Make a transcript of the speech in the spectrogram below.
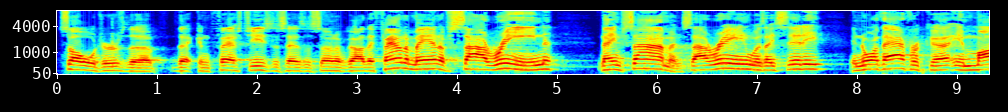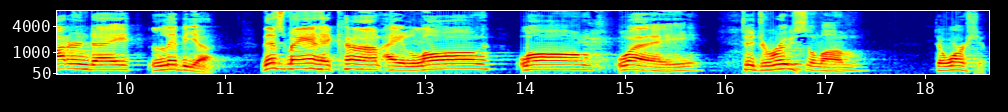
soldiers the, that confessed Jesus as the Son of God, they found a man of Cyrene named Simon. Cyrene was a city in North Africa in modern day Libya. This man had come a long, long way to Jerusalem to worship.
